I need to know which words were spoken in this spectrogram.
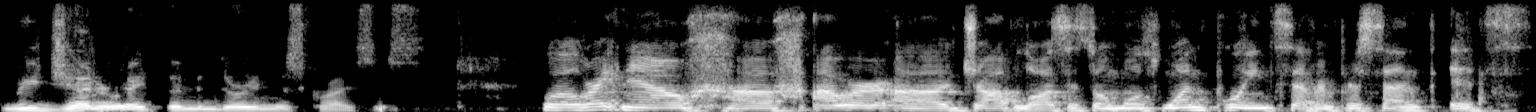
regenerate them during this crisis? Well, right now, uh, our uh, job loss is almost 1.7%. It's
